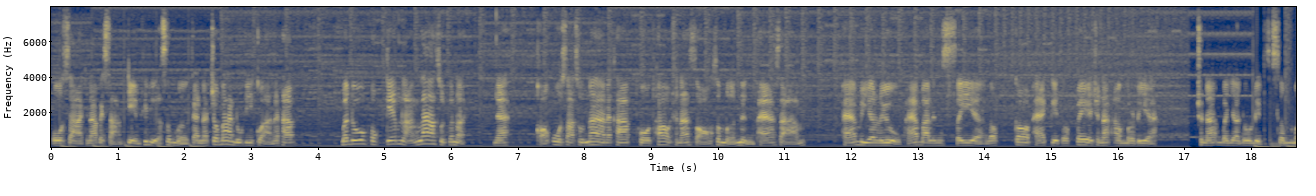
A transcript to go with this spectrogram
โอซาชนะไป 3 เกมที่เหลือเสมอกันนะ เจ้าบ้านดูดีกว่านะครับ มาดู 6 เกมหลังล่าสุดกันหน่อยนะ ของโอซาซูน่านะครับโททัลชนะ 2 เสมอ 1 แพ้ 3 แพ้เบียริว แพ้บาเลนเซีย แล้วก็แพ้เกโตเฟ่ชนะอัลเมเรีย ชนะบายาโดลิดเสม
